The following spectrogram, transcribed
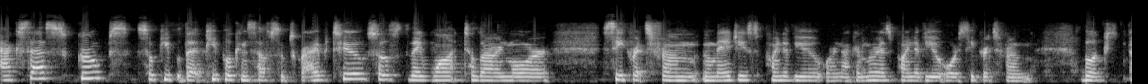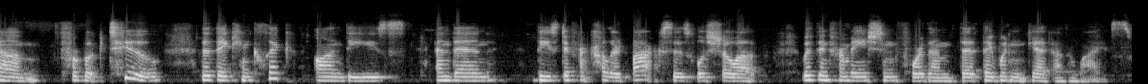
access groups so people that people can self-subscribe to so if they want to learn more secrets from umeji's point of view or nakamura's point of view or secrets from book um, for book two that they can click on these and then these different colored boxes will show up with information for them that they wouldn't get otherwise.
